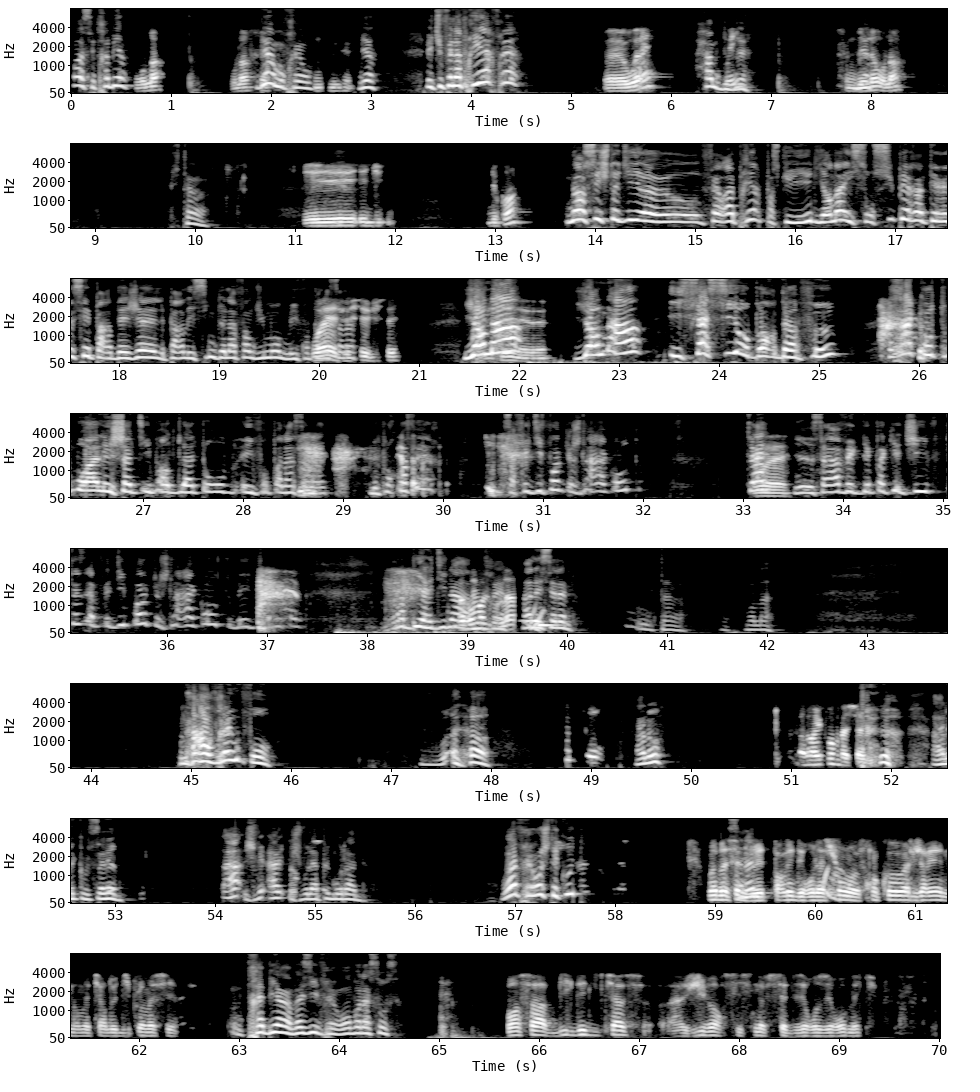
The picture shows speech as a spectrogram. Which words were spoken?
Ouais, c'est très bien. Pour là. Pour là, frère. Bien, mon frérot. Bien. Et tu fais la prière, frère? Euh, ouais. Alhamdoulilah. Alhamdoulilah, voilà. Putain. Et, et du- De quoi? Non, si je te dis euh, faire la prière, parce qu'il y en a, ils sont super intéressés par des gels, par les signes de la fin du monde, mais ils font pas la Ouais, je sais, je sais. Il y en a, euh, il y en a, ils s'assient au bord d'un feu. Raconte-moi les châtiments de la tombe et ils font pas la salade. Mais pourquoi faire? Ça fait dix fois que je la raconte. Tiens, Ouais. euh, ça avec des paquets de chiffres. Ça fait dix fois que je la raconte, mais. Rabbi Hadina, mon frère. Allez, salam. Putain, voilà. Non, vrai ou faux? Voilà. Allô? Salam alaikum. Alaikum salam. Ah, je vais, ah, je voulais appeler Mourad. Ouais, frérot, je t'écoute. Ouais, Bassem, je Salam. voulais te parler des relations euh, franco-algériennes en matière de diplomatie. Très bien, vas-y, frérot, envoie la sauce. Bon, ça, big dédicace à Givor 69700, mec.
